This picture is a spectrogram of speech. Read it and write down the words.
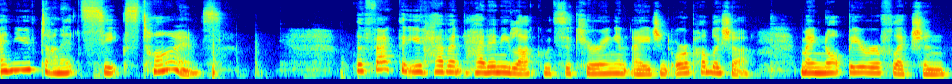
And you've done it six times. The fact that you haven't had any luck with securing an agent or a publisher may not be a reflection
